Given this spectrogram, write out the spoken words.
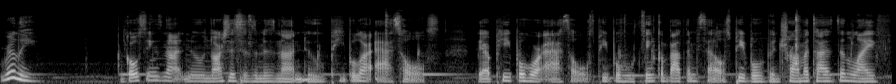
really, ghosting is not new. Narcissism is not new. People are assholes. There are people who are assholes, people who think about themselves, people who've been traumatized in life,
